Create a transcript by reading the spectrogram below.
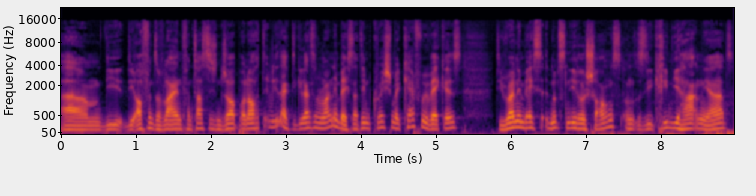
Ähm, die, die Offensive Line, fantastischen Job. Und auch, wie gesagt, die ganzen Running Backs, nachdem Christian McCaffrey weg ist, die Running Backs nutzen ihre Chance und sie kriegen die harten Yards.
